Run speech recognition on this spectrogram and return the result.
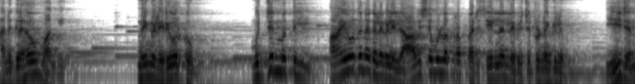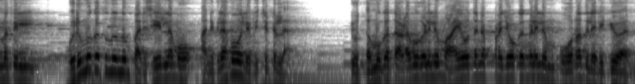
അനുഗ്രഹവും വാങ്ങി. നിങ്ങൾ ഇരുവർക്കും മുജ്ജന്മത്തിൽ ആയോധന കലകളിൽ ആവശ്യമുള്ളത്ര പരിശീലനം ലഭിച്ചിട്ടുണ്ടെങ്കിലും ഈ ജന്മത്തിൽ ഗുരുമുഖത്തു നിന്നും പരിശീലനമോ അനുഗ്രഹമോ ലഭിച്ചിട്ടില്ല. യുദ്ധമുഖ തടവുകളിലും ആയോധന പ്രയോഗങ്ങളിലും പൂർണത ലഭിക്കുവാൻ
